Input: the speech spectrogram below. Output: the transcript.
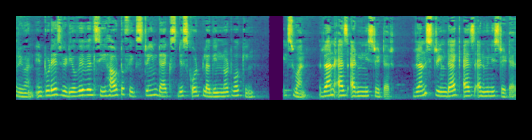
everyone, in today's video we will see how to fix Stream Deck's Discord plugin not working. Fix 1. Run as administrator. Run Stream Deck as administrator.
